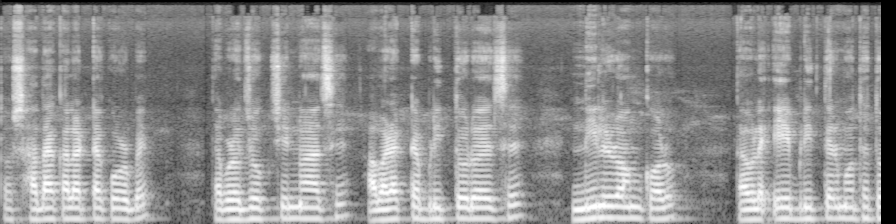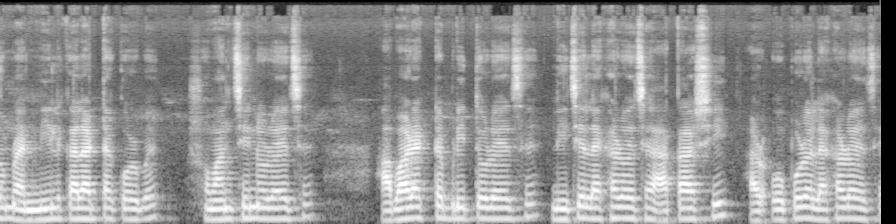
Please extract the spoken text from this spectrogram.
তো সাদা কালারটা করবে, তারপরে যোগ চিহ্ন আছে, আবার একটা বৃত্ত রয়েছে, নীল রং করো, তাহলে এই বৃত্তের মধ্যে তোমরা নীল কালারটা করবে, সমান চিহ্ন রয়েছে, আবার একটা বৃত্ত রয়েছে, নিচে লেখা রয়েছে আকাশি, আর ওপরে লেখা রয়েছে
